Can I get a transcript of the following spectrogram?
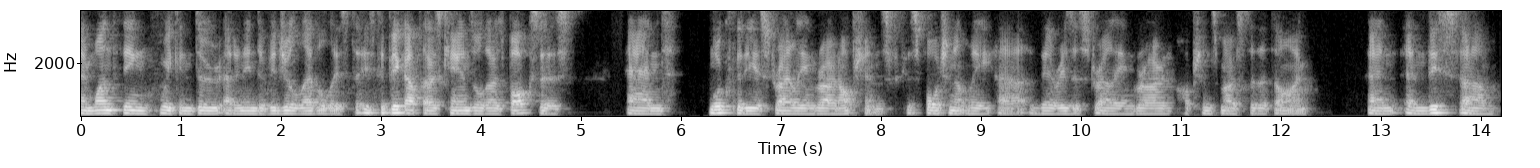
And one thing we can do at an individual level is to is to pick up those cans or those boxes and look for the Australian grown options because fortunately uh, there is Australian grown options most of the time, and and this um,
